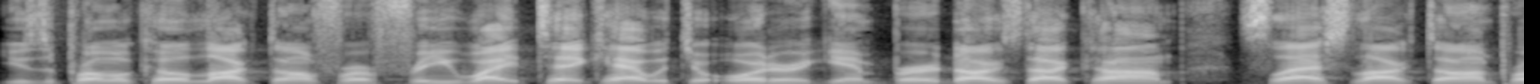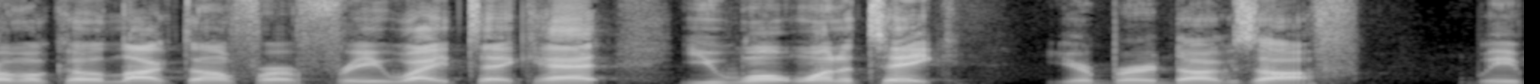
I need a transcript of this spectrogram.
Use the promo code locked on for a free white tech hat with your order. Again, birddogs.com slash locked on. Promo code locked on for a free white tech hat. You won't want to take your bird dogs off. We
